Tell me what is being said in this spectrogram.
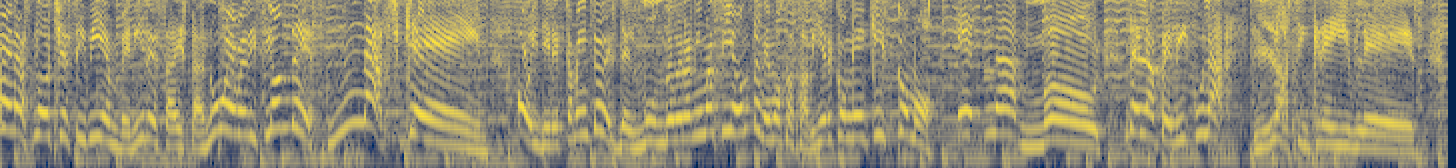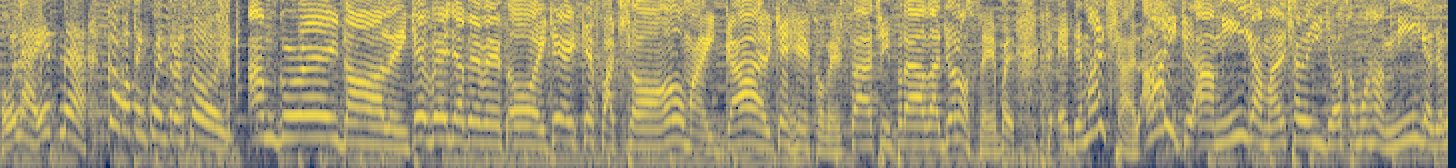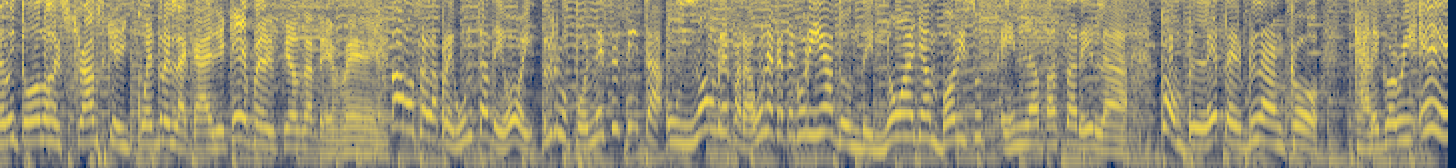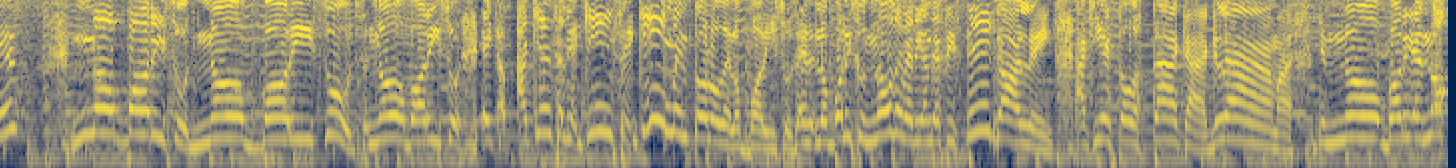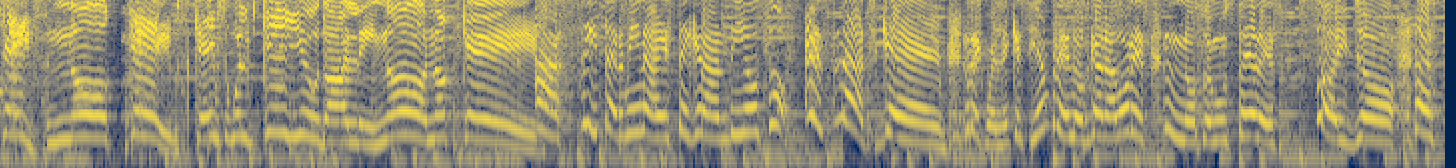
Buenas noches y bienvenidos a esta nueva edición de Snatch Game. Hoy directamente desde el mundo de la animación tenemos a Xavier con X como Edna Mode de la película Los Increíbles. Hola Edna, ¿cómo te encuentras hoy? I'm great, darling. Qué bella te ves hoy. Qué, qué fachón. Oh my God. ¿Qué es eso? Versace y Prada. Yo no sé. Pues, es de Marshall. Ay, qué amiga. Marshall y yo somos amigas. Yo le doy todos los que encuentro en la calle. Qué preciosa te. Vamos a la pregunta de hoy. RuPaul necesita un nombre para una categoría donde no hayan bodysuits en la pasarela. Completa el blanco. Category is No bodysuit, no bodysuits, no bodysuit. Eh, ¿A quién salió? ¿Quién, quién inventó lo de los bodysuits? Eh, Los bodysuits no deberían de existir, darling. Aquí es todo taca, glam, que no body, eh, no capes, no capes. Capes will kill you, darling. No, no capes. Así termina este grandioso Snatch Game. Recuerden que siempre los ganadores no son ustedes, soy yo. Hasta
